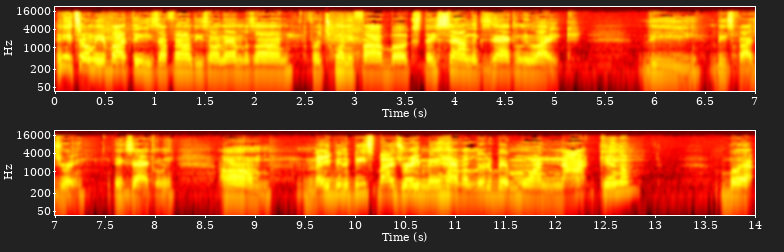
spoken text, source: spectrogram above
And he told me about these. I found these on Amazon for 25 bucks. They sound exactly like the Beats by Dre. Exactly. Um, maybe the Beats by Dre may have a little bit more knock in them. But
